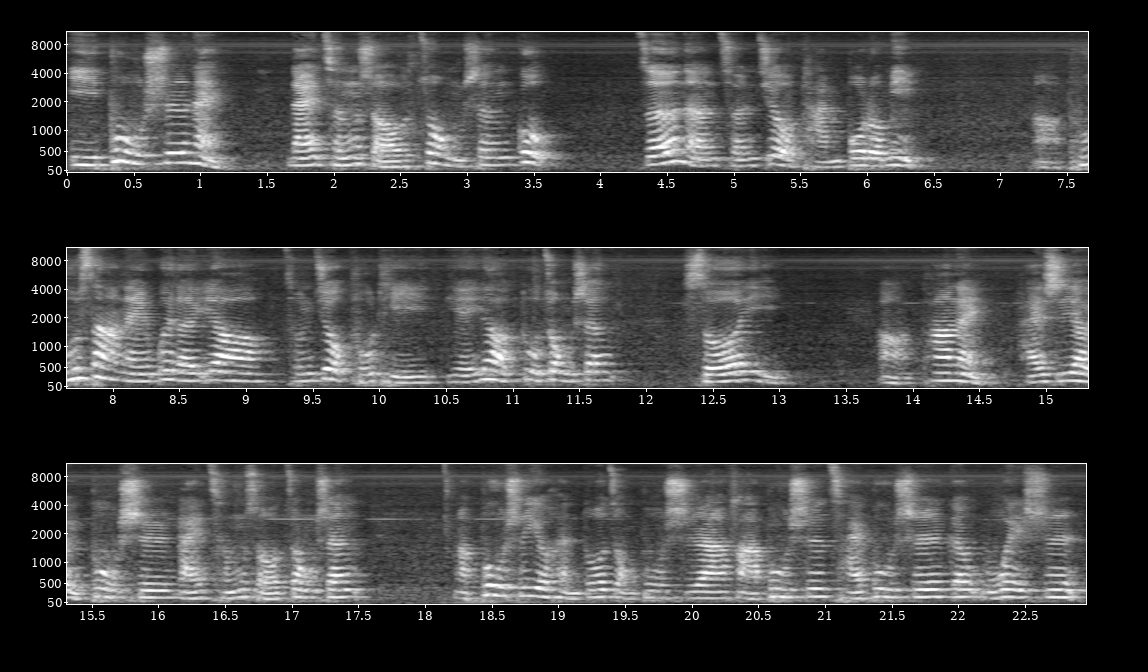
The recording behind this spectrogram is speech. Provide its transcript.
以布施呢来成熟众生故，则能成就谈波罗蜜。啊，菩萨呢为了要成就菩提，也要度众生，所以啊，他呢还是要以布施来成熟众生。啊，布施有很多种布施啊，法布施、财布施跟无畏施。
